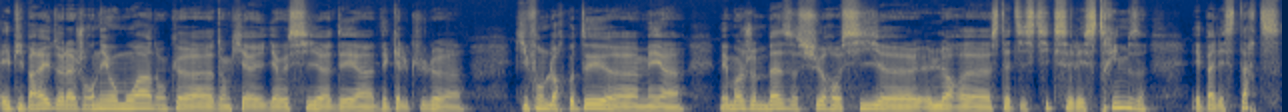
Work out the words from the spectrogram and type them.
et puis pareil de la journée au mois donc donc il y a, y a, aussi des des calculs qui font de leur côté mais mais moi je me base sur aussi leurs statistiques c'est les streams et pas les starts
